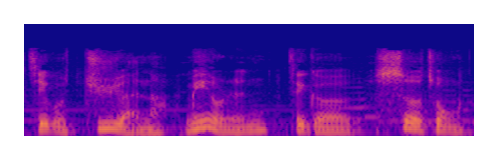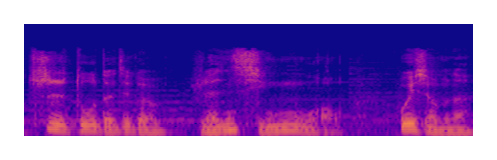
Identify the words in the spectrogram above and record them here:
结果居然呢，没有人这个射中制都的这个人形木偶，为什么呢？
